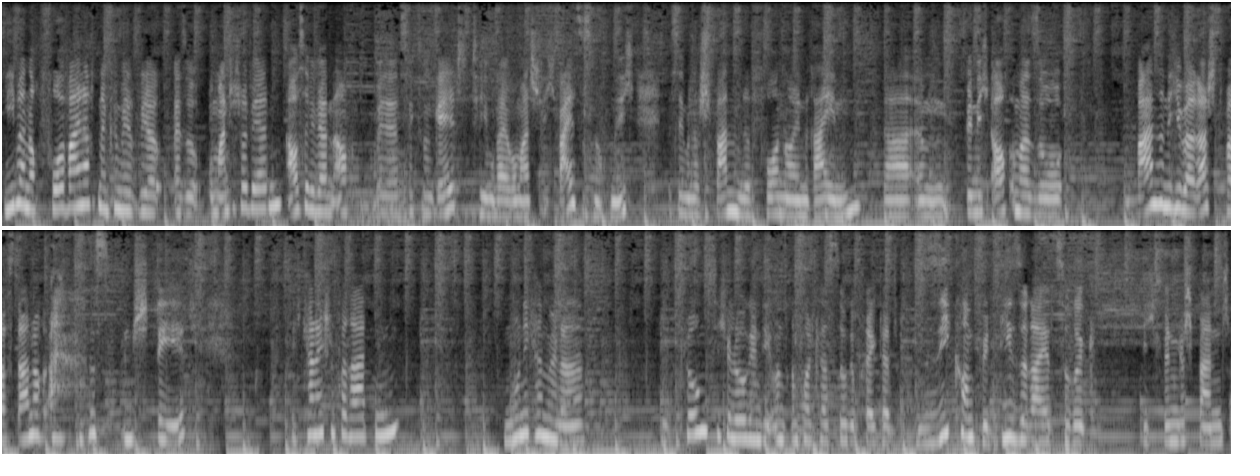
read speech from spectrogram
lieber noch vor Weihnachten, dann können wir wieder also romantischer werden. Außer wir werden auch bei der Sex- und Geld-Themenreihe romantisch. Ich weiß es noch nicht. Das ist immer das Spannende vor neuen Reihen. Da ähm, bin ich auch immer so wahnsinnig überrascht, was da noch alles entsteht. Ich kann euch schon verraten, Monika Müller, Diplompsychologin, die unseren Podcast so geprägt hat, sie kommt für diese Reihe zurück. Ich bin gespannt,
